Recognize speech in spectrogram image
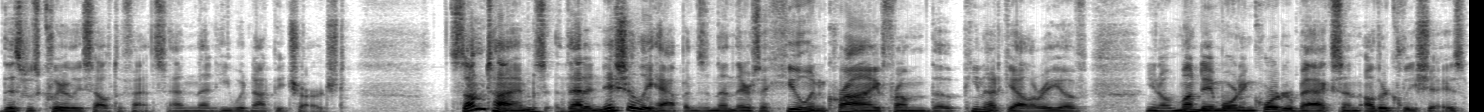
this was clearly self defense, and then he would not be charged. Sometimes that initially happens, and then there's a hue and cry from the peanut gallery of, you know, Monday morning quarterbacks and other cliches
